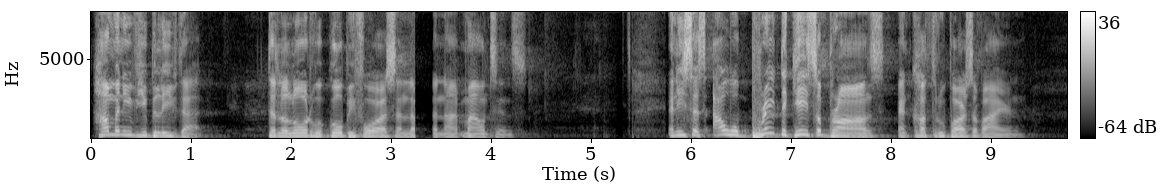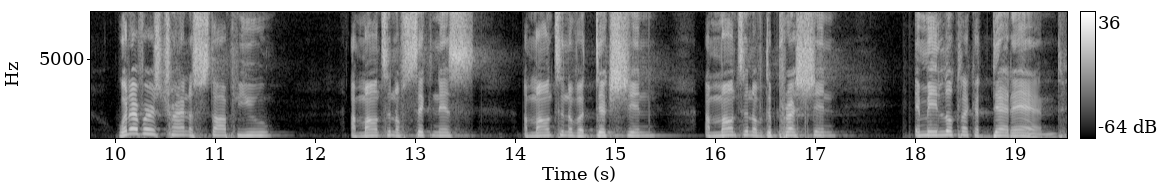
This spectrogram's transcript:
How many of you believe that? That the Lord will go before us and level the mountains. And he says, I will break the gates of bronze and cut through bars of iron. Whatever is trying to stop you, a mountain of sickness, a mountain of addiction, a mountain of depression, it may look like a dead end.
